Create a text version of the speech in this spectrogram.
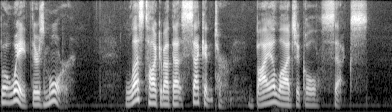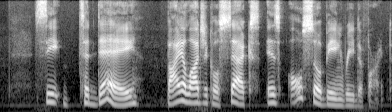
But wait, there's more. Let's talk about that second term biological sex. See, today, biological sex is also being redefined.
